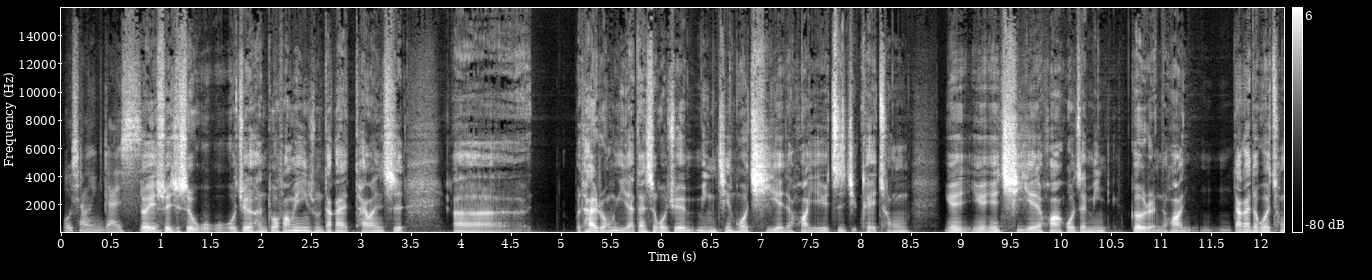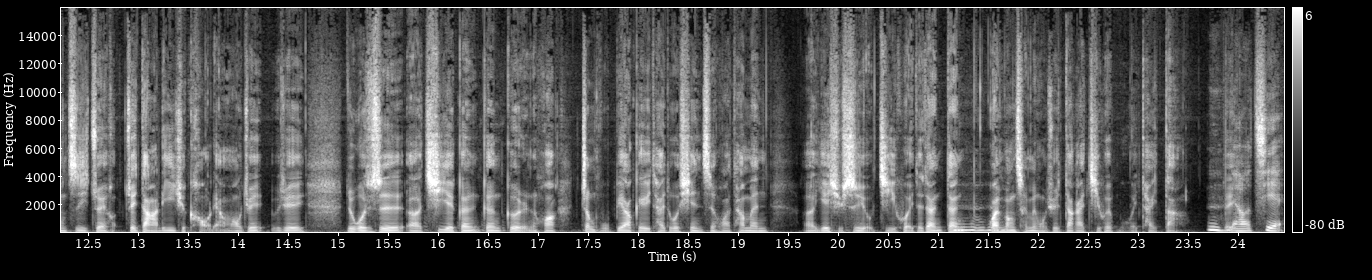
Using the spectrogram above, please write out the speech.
我想应该是对，所以就是我我觉得很多方面因素，大概台湾是呃不太容易的。但是我觉得民间或企业的话，也许自己可以从。因为因为因为企业的话或者民个人的话，你大概都会从自己最最大的利益去考量嘛。我觉得我觉得如果就是呃企业跟跟个人的话，政府不要给予太多限制的话，他们呃也许是有机会的。但但官方层面，我觉得大概机会不会太大。嗯，了解。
